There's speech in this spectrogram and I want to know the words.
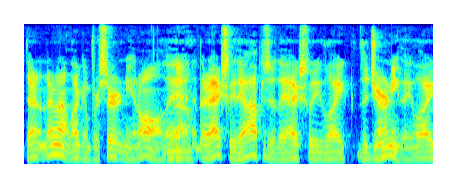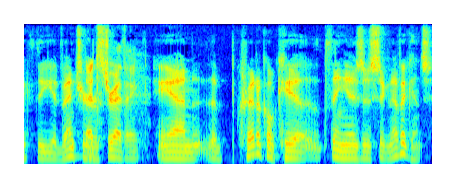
they're they're not looking for certainty at all. They No. they're actually the opposite. They actually like the journey. They like the adventure. That's true, I think. And the critical ki- thing is is significance.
